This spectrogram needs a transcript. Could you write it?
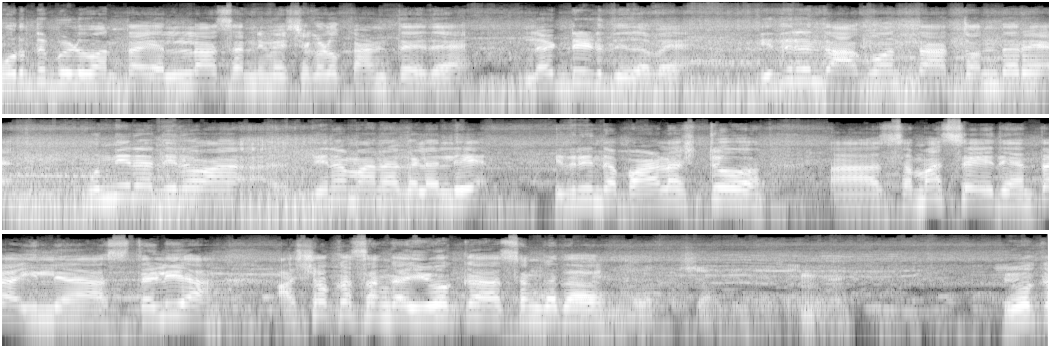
ಮುರಿದು ಬೀಳುವಂಥ ಎಲ್ಲ ಸನ್ನಿವೇಶಗಳು ಕಾಣ್ತಾ ಇದೆ. ಲಡ್ ಹಿಡ್ದಿದ್ದಾವೆ. ಇದರಿಂದ ಆಗುವಂಥ ತೊಂದರೆ ಮುಂದಿನ ದಿನ, ದಿನಮಾನಗಳಲ್ಲಿ ಇದರಿಂದ ಭಾಳಷ್ಟು ಸಮಸ್ಯೆ ಇದೆ ಅಂತ ಇಲ್ಲಿನ ಸ್ಥಳೀಯ ಅಶೋಕ ಸಂಘ, ಯುವಕ ಸಂಘದ ಯುವಕ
